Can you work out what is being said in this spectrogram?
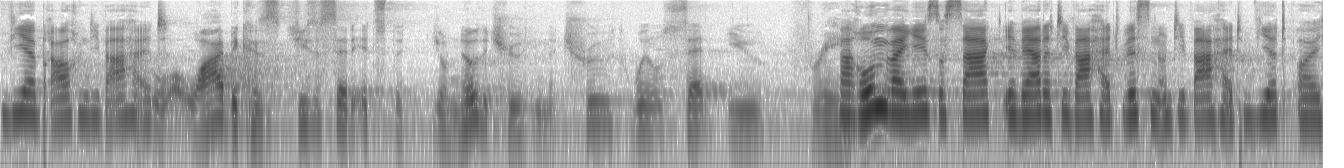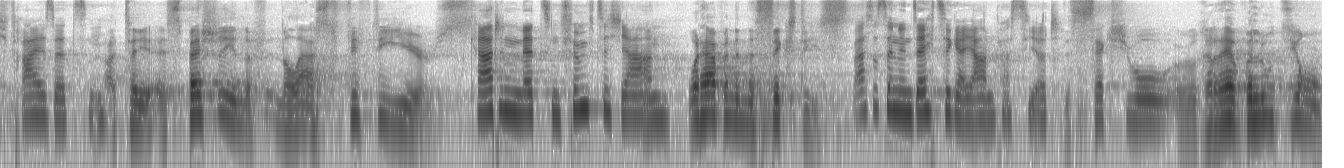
Wir brauchen die Wahrheit. Why? Because Jesus said, "It's the you'll know the truth, and the truth will set you free." Warum? Weil Jesus sagt, ihr werdet die Wahrheit wissen und die Wahrheit wird euch freisetzen. I tell you, especially in the in the last 50 years, Gerade in den letzten 50 Jahren. what happened in the 60s? Was ist in den 60er Jahren passiert? The sexual revolution.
